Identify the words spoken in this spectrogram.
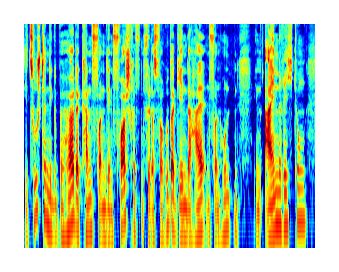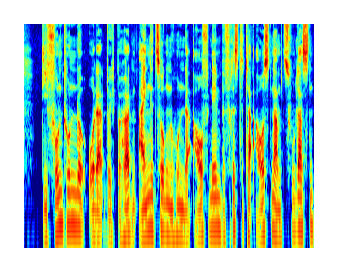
Die zuständige Behörde kann von den Vorschriften für das vorübergehende Halten von Hunden in Einrichtungen, die Fundhunde oder durch Behörden eingezogene Hunde aufnehmen, befristete Ausnahmen zulassen,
